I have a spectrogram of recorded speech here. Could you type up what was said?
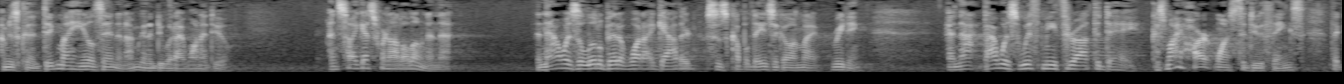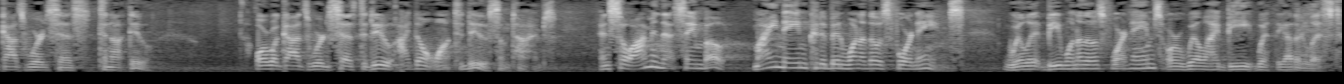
I'm just going to dig my heels in and I'm going to do what I want to do. And so I guess we're not alone in that. And that was a little bit of what I gathered. This is a couple days ago in my reading. And that, that was with me throughout the day. Because my heart wants to do things that God's Word says to not do. Or what God's Word says to do, I don't want to do sometimes. And so I'm in that same boat. My name could have been one of those four names. Will it be one of those four names or will I be with the other list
